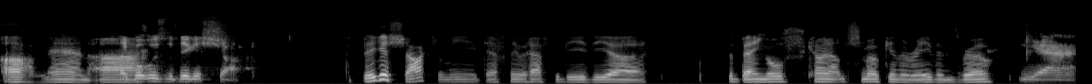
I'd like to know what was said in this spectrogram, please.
Oh man, uh, Like, what was the biggest shock? Biggest shock for me definitely would have to be the uh, the Bengals coming out and smoking the Ravens, bro. Yeah.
